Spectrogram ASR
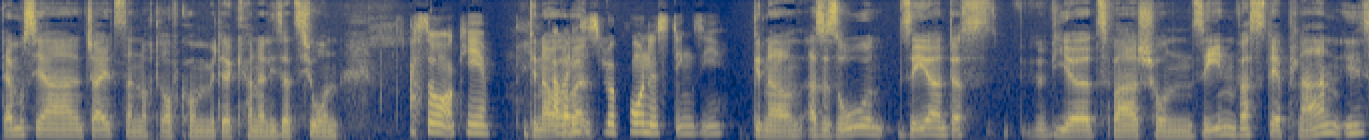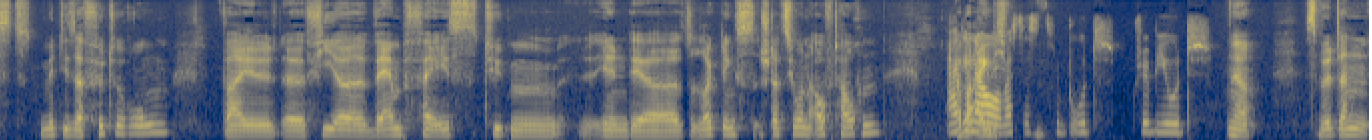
da muss ja Giles dann noch drauf kommen mit der Kanalisation. Ach so, okay. Genau, aber, aber, dieses Loconis-Ding, sie. Genau, also so sehr, dass wir zwar schon sehen, was der Plan ist mit dieser Fütterung, weil äh, vier Vamp-Face-Typen in der Säuglingsstation auftauchen. Ah, Aber genau, was das Tribut, Tribute. Ja. Es wird dann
